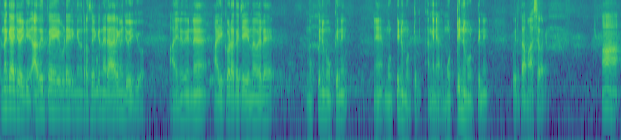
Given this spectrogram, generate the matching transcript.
എന്നൊക്കെയാണ് ചോദിക്കുക അതിപ്പോൾ ഇവിടെ ഇരിക്കുന്ന പ്രസവിക്കുന്നവർ ആരെങ്കിലും ചോദിക്കുമോ അതിന് പിന്നെ അഴിക്കോടൊക്കെ ചെയ്യുന്ന പോലെ മുക്കിന് മുക്കിന് മുട്ടിന് മുട്ടിന്. അങ്ങനെയാണ്. മുട്ടിന് മുട്ടിന് ഒരു തമാശ പറയും. ആ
